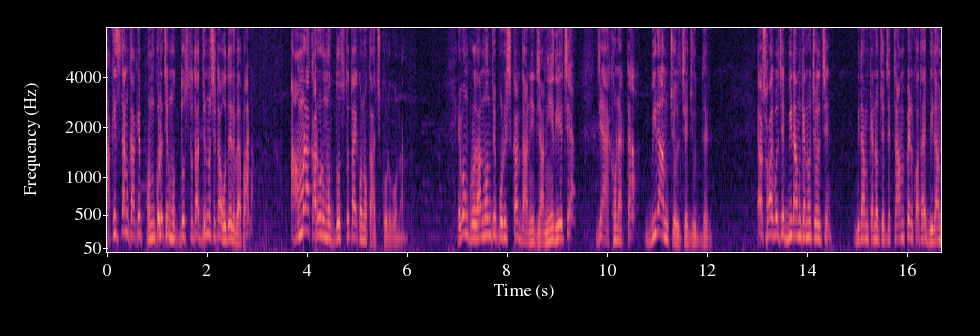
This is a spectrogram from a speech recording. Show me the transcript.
পাকিস্তান কাকে ফোন করেছে মধ্যস্থতার জন্য সেটা ওদের ব্যাপার। আমরা কারুর মধ্যস্থতায় কোনো কাজ করব না। এবং প্রধানমন্ত্রী পরিষ্কার দানি জানিয়ে দিয়েছে যে এখন একটা বিরাম চলছে যুদ্ধের। এবার সবাই বলছে, বিরাম কেন চলছে? বিরাম কেন চলছে? ট্রাম্পের কথায় বিরাম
